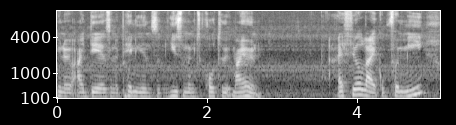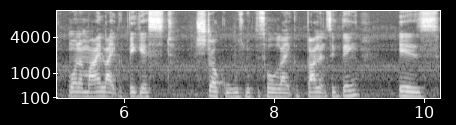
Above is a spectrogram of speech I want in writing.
you know, ideas and opinions and using them to cultivate my own? I feel like for me, one of my like biggest struggles with this whole like balancing thing is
